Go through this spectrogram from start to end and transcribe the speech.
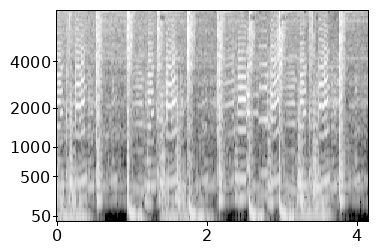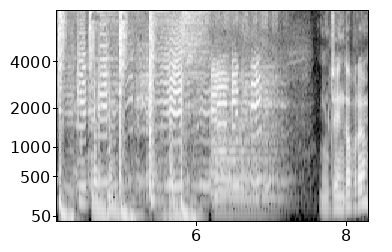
Thank you. Dzień dobry,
